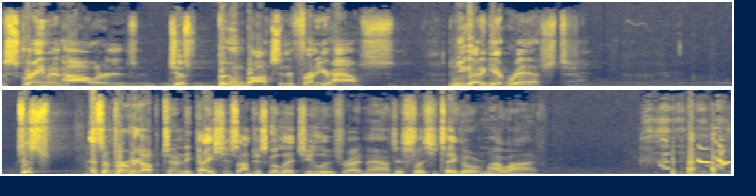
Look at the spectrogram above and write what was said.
screaming and hollering and just boom boxing in front of your house, and you got to get rest. Just, it's a perfect opportunity. Patience, I'm just going to let you loose right now. Just let you take over my life.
